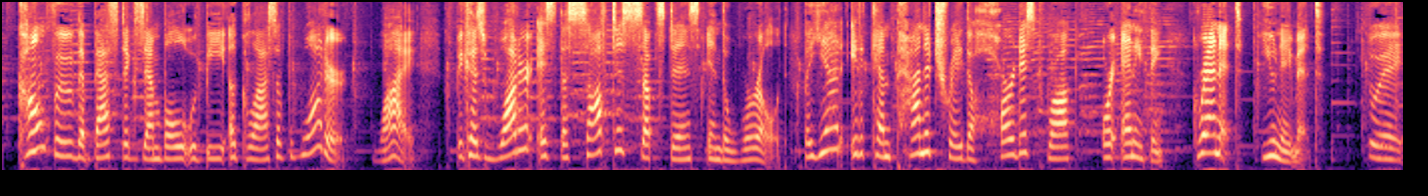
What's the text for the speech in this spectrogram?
Kung Fu, the best example would be a glass of water. Why? Because water is the softest substance in the world, but yet it can penetrate the hardest rock or anything, granite, you name it. 对，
